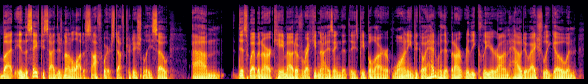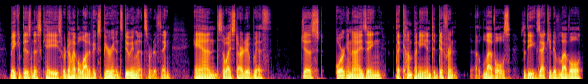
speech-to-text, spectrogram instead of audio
But in the safety side, there's not a lot of software stuff traditionally. So, um, this webinar came out of recognizing that these people are wanting to go ahead with it, but aren't really clear on how to actually go and make a business case or don't have a lot of experience doing that sort of thing. And so I started with just organizing the company into different uh, levels. So the executive level,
